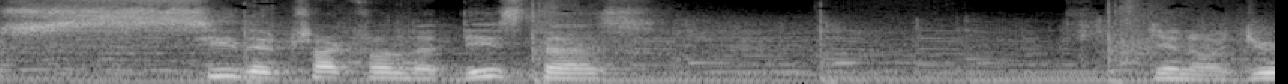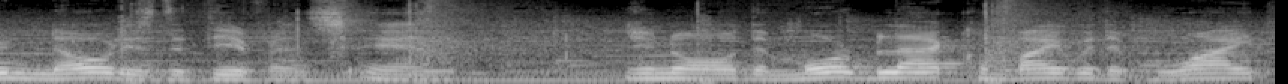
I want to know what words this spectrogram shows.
see the truck from the distance you know you notice the difference. And you know the more black combined with the white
